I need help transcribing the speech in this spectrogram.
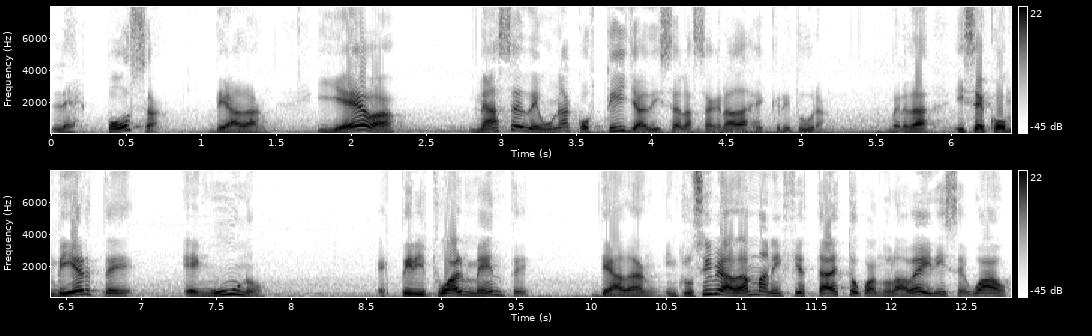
la esposa de Adán. Y Eva nace de una costilla, dice las Sagradas Escrituras, ¿verdad? Y se convierte en uno espiritualmente de Adán. Inclusive Adán manifiesta esto cuando la ve y dice, wow,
